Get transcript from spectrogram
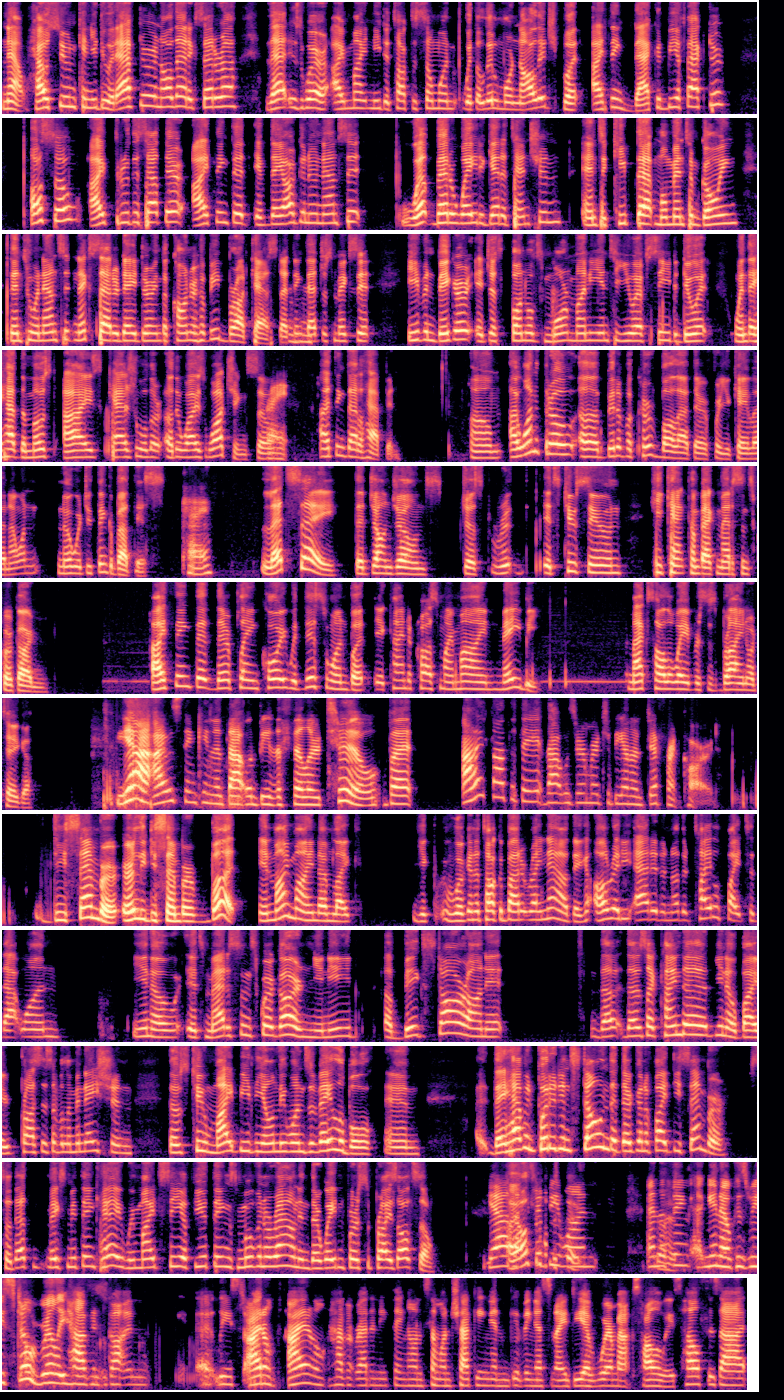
Now, how soon can you do it after and all that, etc.? That is where I might need to talk to someone with a little more knowledge, but I think that could be a factor also, I threw this out there. I think that if they are going to announce it, what better way to get attention and to keep that momentum going than to announce it next Saturday during the Conor Khabib broadcast? I mm-hmm. think that just makes it even bigger. It just funnels more money into UFC to do it when they have the most eyes, casual or otherwise, watching. So right. I think that'll happen. Um, I want to throw a bit of a curveball out there for you, Kayla, and I want to know what you think about this. Okay. Let's say that Jon Jones just re- it's too soon. He can't come back Madison Square Garden. I think that they're playing coy with this one, but it kind of crossed my mind maybe Max Holloway versus Brian Ortega. Yeah, I was thinking that that would be the filler too, but I thought that they that was rumored to be on a different card. December, early December. But in my mind, I'm like, you, we're to talk about it right now. They already added another title fight to that one. You know, it's Madison Square Garden. You need a big star on it. That, those are kind of, you know, by process of elimination, those two might be the only ones available. And they haven't put it in stone that they're going to fight December. So that makes me think, hey, we might see a few things moving around, and they're waiting for a surprise also. Yeah, that I also could be one. And Go the ahead. thing, uh, you know, because we still really haven't gotten at least I don't I don't haven't read anything on someone checking and giving us an idea of where Max Holloway's health is at.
